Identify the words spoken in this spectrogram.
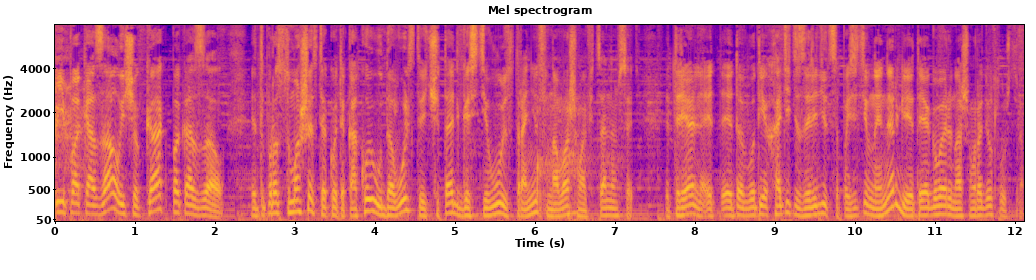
И показал, еще как показал. Это просто сумасшествие какое-то. Какое удовольствие читать гостевую страницу на вашем официальном сайте. Это реально, это, это вот я хотите зарядиться позитивной энергией, это я говорю нашим радиослушателям.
